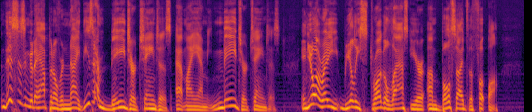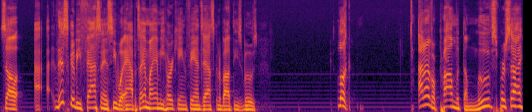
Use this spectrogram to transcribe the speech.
this isn't going to happen overnight. These are major changes at Miami, major changes. And you already really struggled last year on both sides of the football. So uh, this is going to be fascinating to see what happens. I have Miami Hurricane fans asking about these moves. Look, I don't have a problem with the moves per se.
